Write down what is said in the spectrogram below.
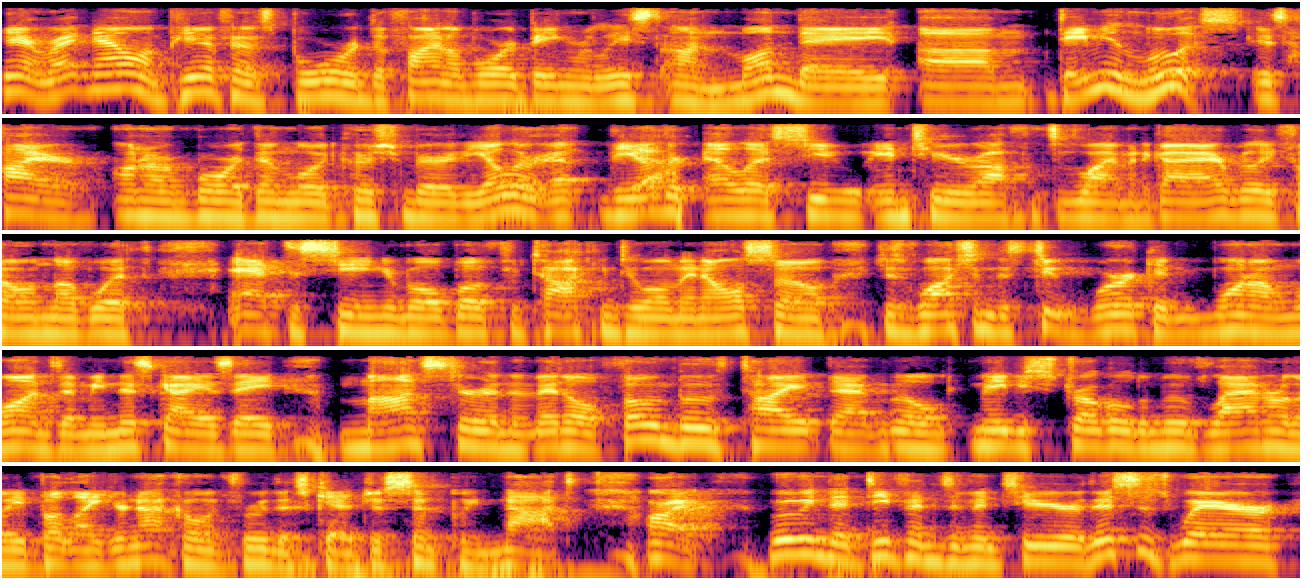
Yeah, right now on PFF's board, the final board being released on Monday, um, Damien Lewis is higher on our board than Lloyd Cushenberry, the other the yeah. other LSU interior offensive lineman, a guy I really fell in love with at the Senior Bowl, both through talking to him and also just watching this dude work in one on ones. I mean, this guy is a monster in the middle, phone booth type that will maybe struggle to move laterally, but like you're not going through this kid, just simply not. All right, moving to defensive interior. This is where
